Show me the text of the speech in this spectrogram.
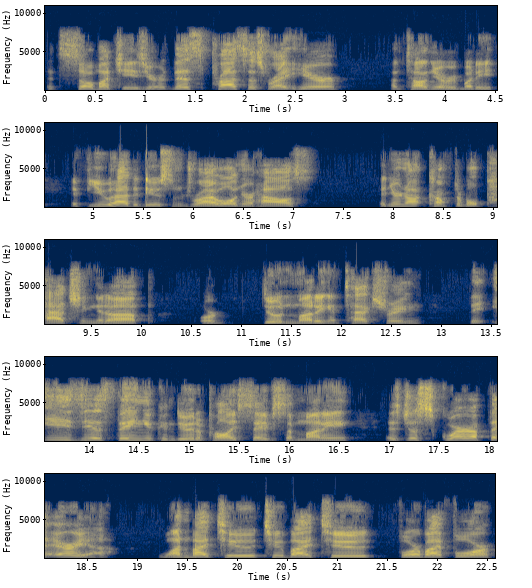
It's so much easier. This process right here, I'm telling you everybody, if you had to do some drywall in your house and you're not comfortable patching it up or doing mudding and texturing, the easiest thing you can do to probably save some money is just square up the area. One by two, two by two, four by four,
